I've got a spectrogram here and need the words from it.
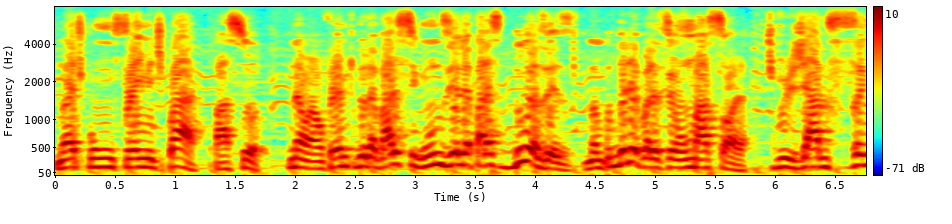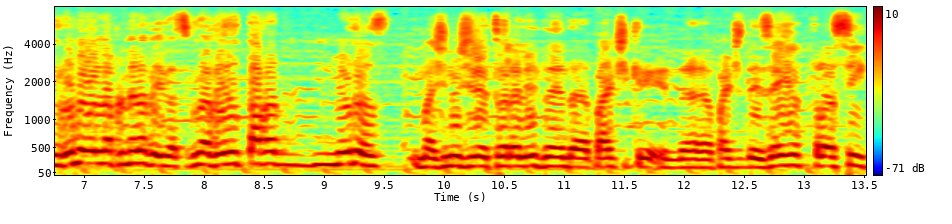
Não é, tipo, um frame, tipo, ah, passou. Não, é um frame que dura vários segundos e ele aparece duas vezes. Não poderia aparecer uma só. Tipo, já sangrou meu olho na primeira vez. Na segunda vez eu tava, meu Deus. Imagina o diretor ali né, da parte, que- da parte de desenho falou assim:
